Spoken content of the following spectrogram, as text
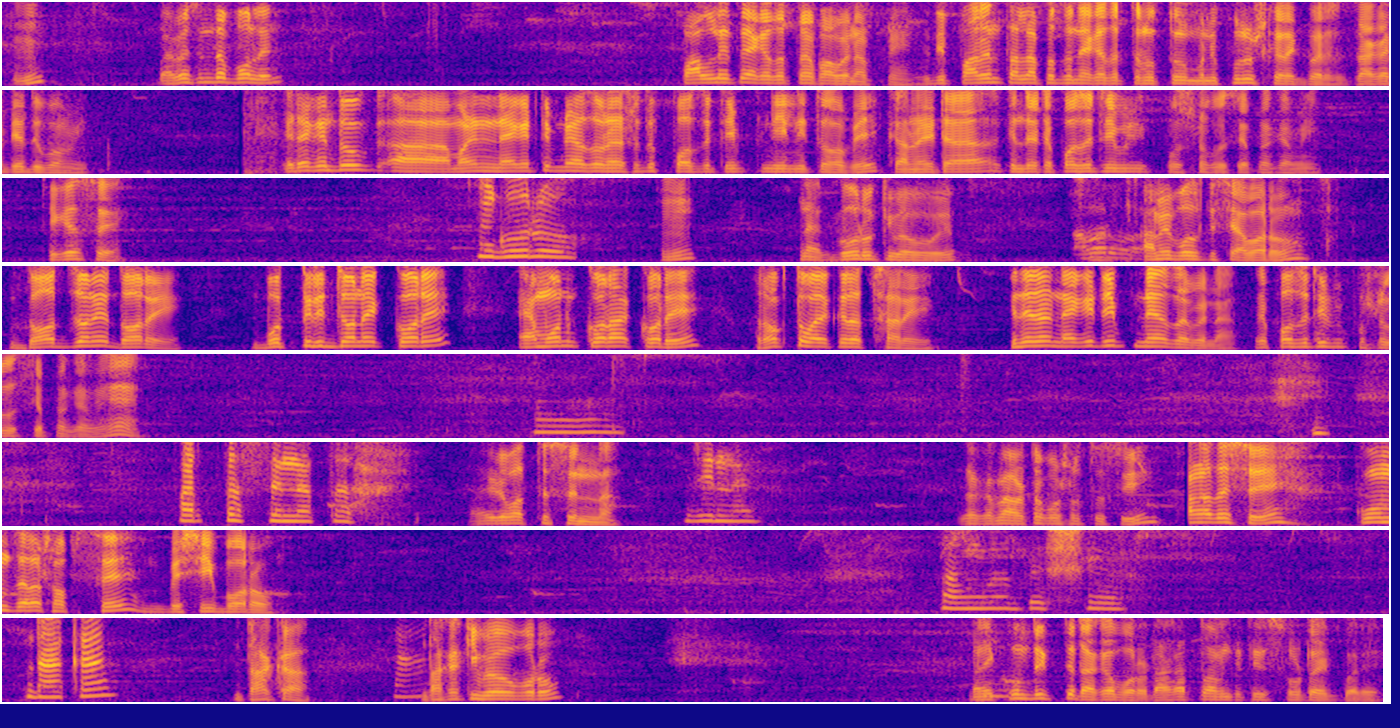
হুম? ভাবে চিন্তা বলেন। পারলে তো এক হাজার টাকা পাবেন আপনি। যদি পারেন তাহলে আপনার জন্য এক হাজার টাকা নতুন মানে পুরস্কার একবার জায়গা দিয়ে দেবো আমি। এটা কিন্তু মানে নেগেটিভ নেওয়া যাবে না শুধু পজিটিভ নিয়ে নিতে হবে কারণ এটা কিন্তু এটা পজিটিভ প্রশ্ন করছি আপনাকে আমি। ঠিক আছে? গরু। হুম? না গরু কীভাবে? আমি বলতেছি আবারও। দশ জনে ধরে বত্রিশ জনে করে এমন করা করে রক্তবাহিকা ছাড়ে। কিন্তু এটা নেগেটিভ নেওয়া যাবে না। এটা পজিটিভ প্রশ্ন করছি আপনাকে আমি হ্যাঁ? পারতাছি না তো। এটা পারতেছেন না? জি না। যাক আমি আরেকটা প্রশ্ন করতেছি। বাংলাদেশে কোন জেলা সবচেয়ে বেশি বড়? বাংলাদেশে ঢাকা। ঢাকা? হ্যাঁ। ঢাকা কীভাবে বড়? মানে কোন দিক থেকে ঢাকা বড়? ঢাকা তো আমি দেখতেছি ছোট একবারে।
